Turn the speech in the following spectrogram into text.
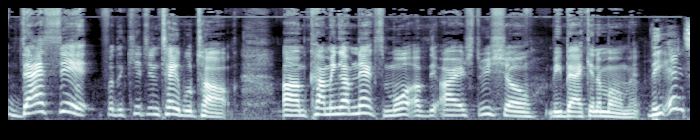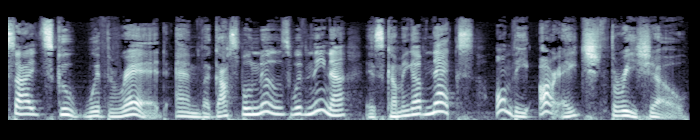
that's it for the kitchen table talk. Um, coming up next, more of the RH3 show. Be back in a moment. The Inside Scoop with Red and the Gospel News with Nina is coming up next on the RH3 show.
